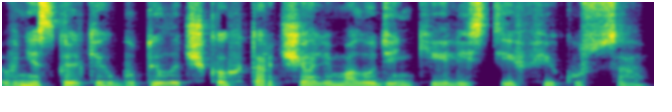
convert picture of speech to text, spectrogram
В нескольких бутылочках торчали молоденькие листья фикуса.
